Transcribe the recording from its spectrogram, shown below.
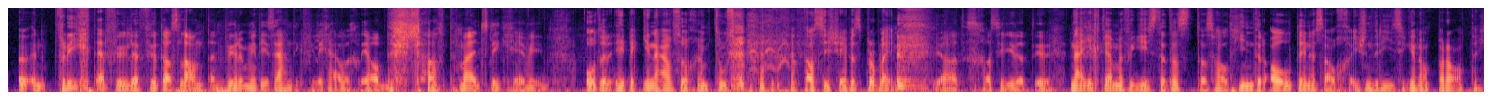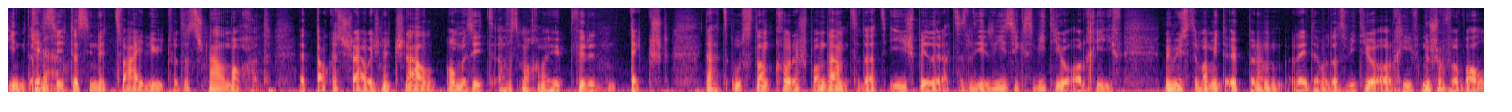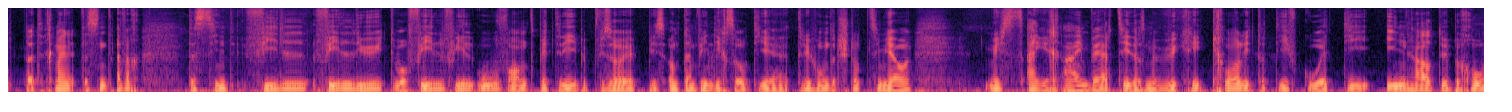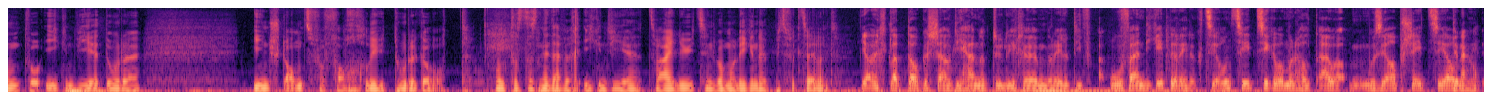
eine Pflicht erfüllen für das Land, dann würden wir die Sendung vielleicht auch ein bisschen anders gestalten. Meinst du Kevin? Oder eben genau so kommt es das ist eben das Problem. Ja, das kann sein natürlich. Nein, ich glaube, man vergisst dass, dass halt hinter all diesen Sachen ist ein riesiger Apparat dahinter. Genau. Das, sind, das sind nicht zwei Leute, die das schnell machen. Eine Tagesschau ist nicht schnell, oh, man sieht, ah, was machen wir heute für einen Text? Da hat es Auslandkorrespondenzen, da hat es Einspieler, da hat es ein riesiges Videoarchiv. Wir müssten mal mit jemandem reden, der das Videoarchiv nur schon verwaltet. Ich meine, das sind einfach das sind viel, viele Leute, die viel, viel Aufwand betreiben für so etwas. Und dann finde ich so, die 300 Stutz im Jahr müsste es eigentlich einem wert sein, dass man wirklich qualitativ gute Inhalte bekommt, wo irgendwie durch eine Instanz von Fachleuten durchgeht. Und dass das nicht einfach irgendwie zwei Leute sind, die mal irgendetwas erzählen. Ja, ich glaube, Tagesschau, die haben natürlich ähm, relativ aufwendige eben Redaktionssitzungen, wo man halt auch muss ja abschätzen, ja, Genau.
